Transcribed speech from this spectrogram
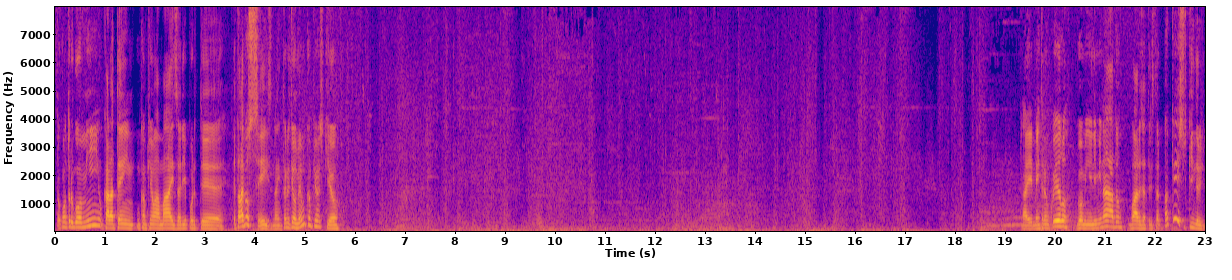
Tô contra o Gomin, o cara tem um campeão a mais ali por ter... Ele tá level 6, né? Então ele tem os mesmos campeões que eu. Aí, bem tranquilo. Gominho eliminado. Vários já Tristan. Ah, que isso, Kindred?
